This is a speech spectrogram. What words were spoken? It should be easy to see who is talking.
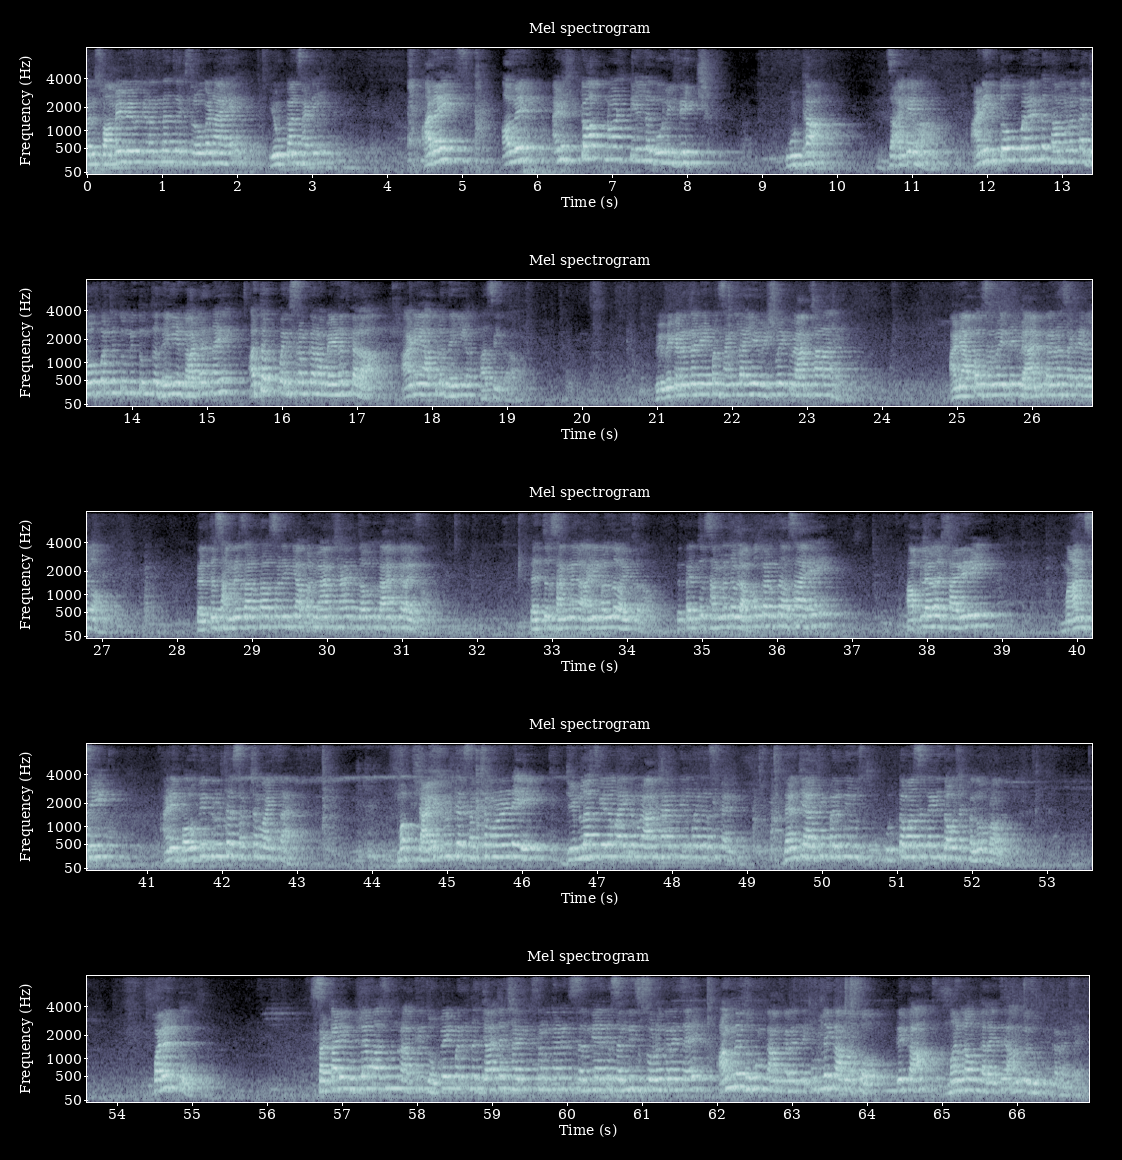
Speaker 1: तर स्वामी विवेकानंदांचं एक स्लोगन आहे युवकांसाठी अराईज अवेक आणि stop not till the goal is reach. उठा जागे व्हा. आणि तोपर्यंत थांबू नका जोपर्यंत तुम्ही तुमचं ध्येय गाठत नाही अथक परिश्रम करा मेहनत करा आणि आपलं ध्येय हासिल करा. विवेकानंदांनी हे पण सांगितलं हे विश्व एक व्यायामशाळा आहे. आणि आपण सर्व इथे व्यायाम करण्यासाठी आलेलो आहोत. त्यांचं सांगण्याचा अर्थ असा नाही की आपण व्यायाम शाळेत जाऊन व्यायाम करायचा. त्यांचं सांगणं आणि मल्ल व्हायचं. तर त्यांचं सांगण्याचा व्यापक अर्थ असा आहे आपल्याला शारीरिक मानसिक आणि बौद्धिकदृष्ट्या सक्षम व्हायचं आहे. मग शारीरिकदृष्ट्या सक्षम होण्यासाठी जिमलाच गेलं पाहिजे किंवा व्यायामशाळेत गेलं पाहिजे असं काही ज्यांची आर्थिक परिस्थिती उत्तम असेल त्यांनी जाऊ शकतं नो प्रॉब्लेम परंतु सकाळी उठल्यापासून रात्री झोपेपर्यंत ज्या ज्या शारीरिक श्रम करण्याची संधी आहे त्या संधीचं सोडून करायचं आहे अंग झोपून काम करायचं आहे. कुठलंही काम असतो ते काम मन लावून करायचं अंग झोपून करायचं आहे.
